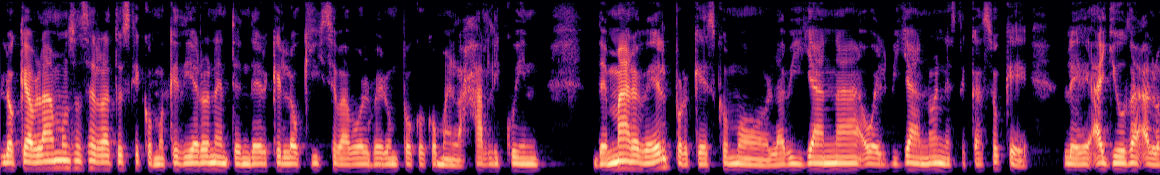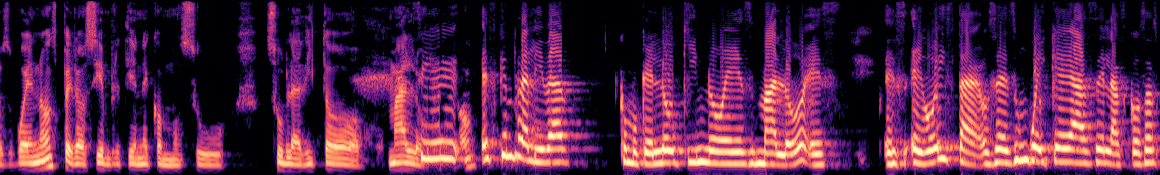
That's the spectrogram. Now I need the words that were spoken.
lo que hablamos hace rato es que como que dieron a entender que Loki se va a volver un poco como en la Harley Quinn de Marvel, porque es como la villana o el villano en este caso que le ayuda a los buenos, pero siempre tiene como su, su ladito malo. Sí, es que en realidad como que Loki no es malo, es, es egoísta, o sea, es un güey que hace las cosas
